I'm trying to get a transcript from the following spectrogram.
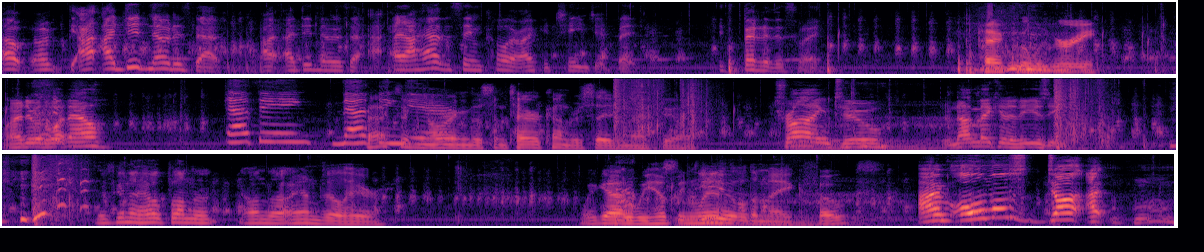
Oh, oh, I, I did notice that. I, I did notice that. I, I have the same color. I could change it, but it's better this way. Pack will agree. What I do with what now? Nothing. Pat's Nothing, dear. ignoring this entire conversation, I feel. Trying to. They're not making it easy. Who's gonna help on the on the anvil here? We got What are a we helping with? deal to make, folks. I'm almost done. I, hmm.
